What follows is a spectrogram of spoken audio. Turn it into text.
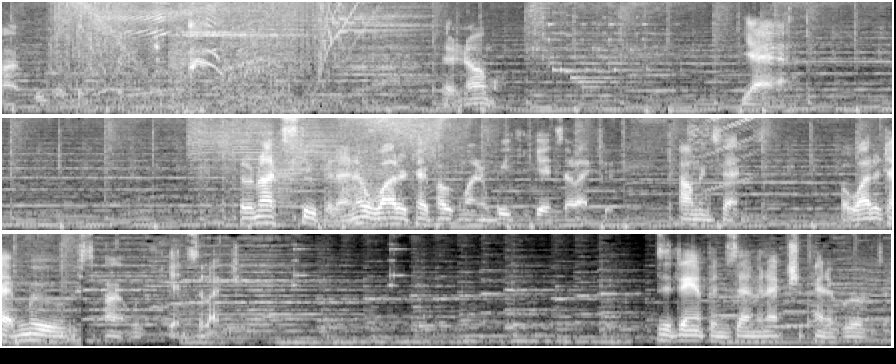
aren't weak against electric. They're normal. Yeah. But I'm not stupid. I know water type Pokemon are weak against electric. Common sense. But water type moves aren't weak against electric. It dampens them and actually kind of ruins them.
